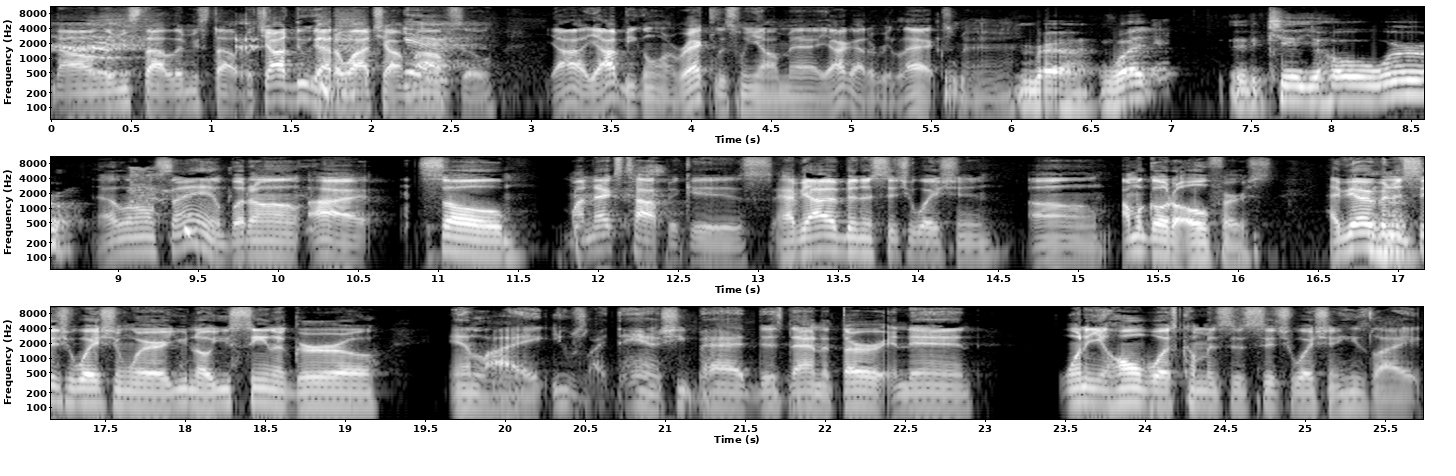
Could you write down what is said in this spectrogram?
no, let me stop. Let me stop. But y'all do gotta watch y'all Yeah. mouth. So y'all y'all be going reckless when y'all mad. Y'all gotta relax, man. Bruh, what? It'll kill your whole world. That's what I'm saying. But um, all right. So my next topic is: Have y'all ever been in a situation? Um, I'm gonna go to O first. Have you ever been in a situation where you know you seen a girl and like you was like, damn, she bad, this, that, and the third, and then one of your homeboys come into the situation, he's like,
